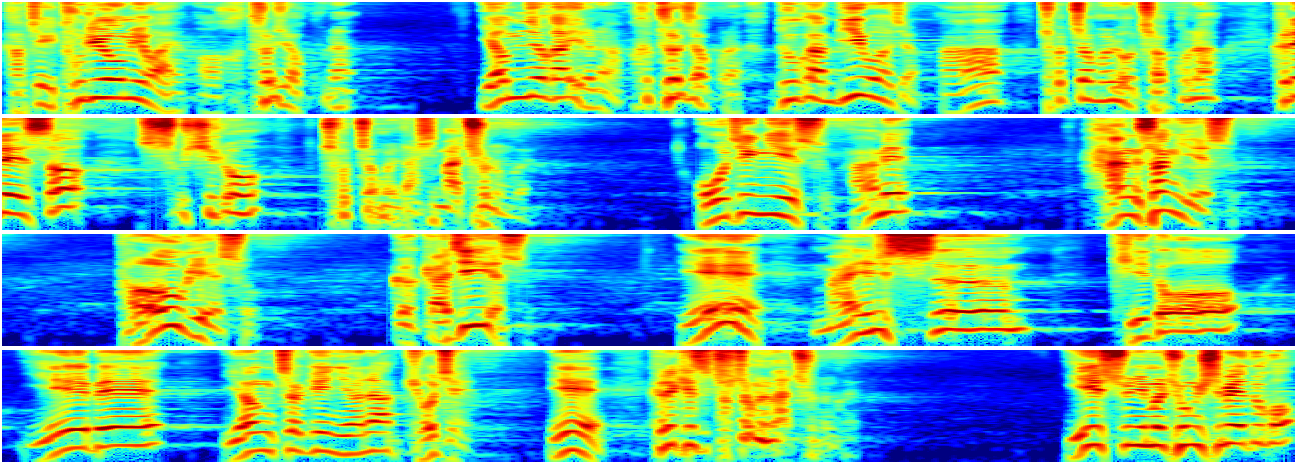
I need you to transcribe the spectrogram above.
갑자기 두려움이 와요. 어, 흐트러졌구나. 염려가 일어나. 흐트러졌구나. 누가 미워져. 아, 초점을 놓쳤구나. 그래서 수시로 초점을 다시 맞추는 거예요. 오직 예수. 아멘. 항상 예수. 더욱 예수. 끝까지 예수. 예, 말씀, 기도, 예배, 영적인 연합, 교제. 예, 그렇게 해서 초점을 맞추는 거예요. 예수님을 중심에 두고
